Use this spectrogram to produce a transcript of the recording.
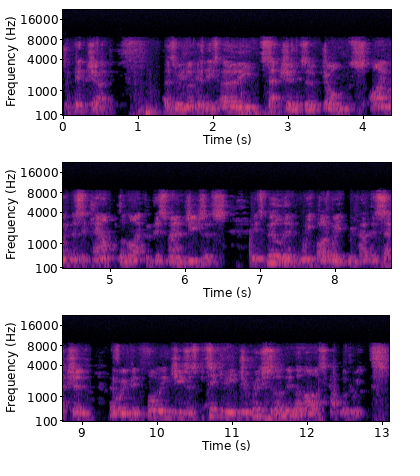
The picture, as we look at these early sections of John's eyewitness account, the life of this man Jesus, it's building week by week. We've had this section and we've been following Jesus, particularly in Jerusalem, in the last couple of weeks.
